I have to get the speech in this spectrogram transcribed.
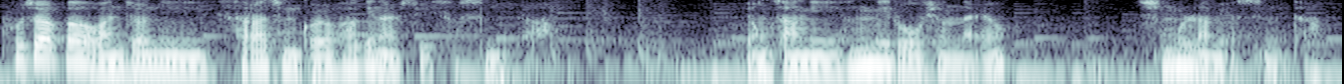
포자가 완전히 사라진 걸 확인할 수 있었습니다. 영상이 흥미로우셨나요? 식물남이었습니다.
